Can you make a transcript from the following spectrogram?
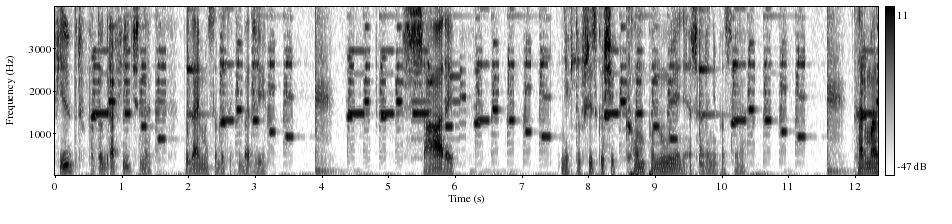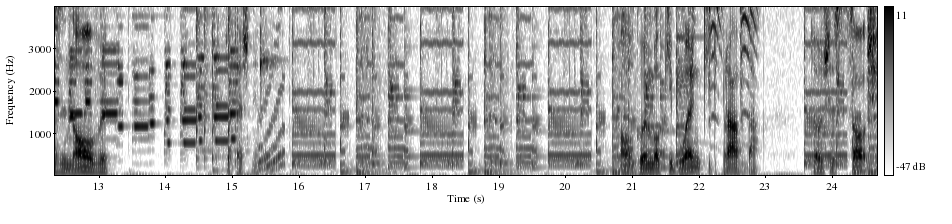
Filtr fotograficzny. Dodajmy sobie taki bardziej szary. Niech to wszystko się komponuje. Nie, szary nie pasuje. Karmazynowy. To też nie. O, głęboki błękit, prawda? To już jest coś.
